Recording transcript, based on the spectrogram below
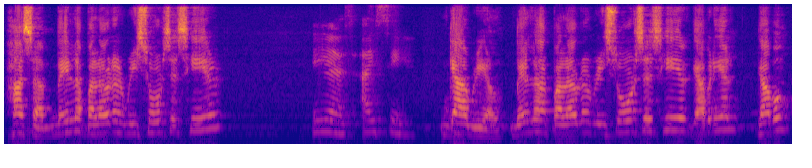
Hassan, ¿ves la palabra resources here? Yes, I see. Gabriel, ¿ves la palabra resources here? Gabriel, Gabo?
